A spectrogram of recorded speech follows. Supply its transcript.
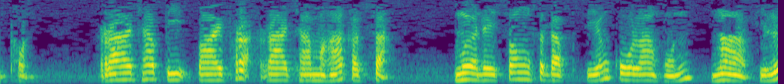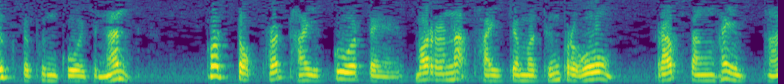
ณฑลราชาปิปายพระราชามหากษัตริย์ เมื่อได้ทรงสดับเสียงโกลาหลหน้าพิลึกสะพึงกลัวฉะนั้น ก็ตกพระไทยกลัวแต่มรณะภัยจะมาถึงพระองค์ รับสั่งให้หา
